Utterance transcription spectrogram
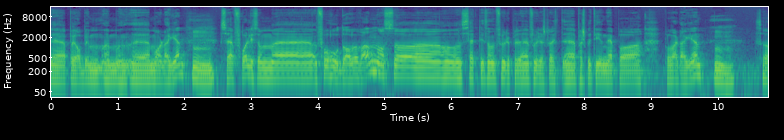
eh, på jobb i morgendagen. eh, morgendagen. Så jeg får liksom eh, får hodet over vann, og så og sett litt sånn fugleperspektiv ned på, på hverdagen. Så,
